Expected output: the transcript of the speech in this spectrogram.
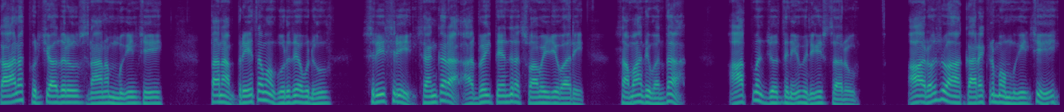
కాలకృత్యాదులు స్నానం ముగించి తన ప్రియతమ గురుదేవుడు శ్రీ శ్రీ శంకర అద్వైతేంద్ర స్వామీజీ వారి సమాధి వద్ద ఆత్మజ్యోతిని వెలిగిస్తారు. ఆ రోజు ఆ కార్యక్రమం ముగించి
